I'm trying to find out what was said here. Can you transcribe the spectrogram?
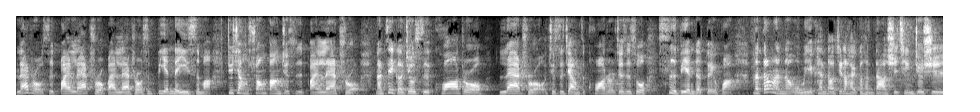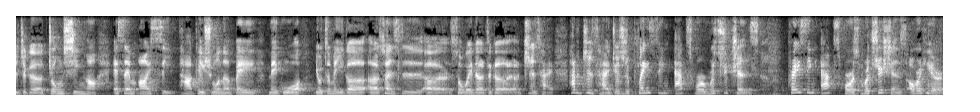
lateral 是 bilateral，bilateral 是边的意思嘛，就像双方就是 bilateral，那这个就是 quadrilateral 就是这样子，Quarter 就是说四边的对话。那当然呢，我们也看到，接着还有个很大的事情，就是这个中心哈，SMIC，它可以说呢被美国有这么一个呃，算是呃所谓的这个制裁。它的制裁就是 placing export restrictions，placing export restrictions over here。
